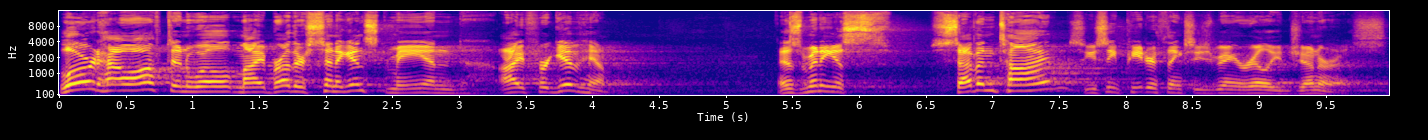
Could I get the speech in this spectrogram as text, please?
Lord, how often will my brother sin against me and I forgive him? As many as seven times? You see, Peter thinks he's being really generous.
